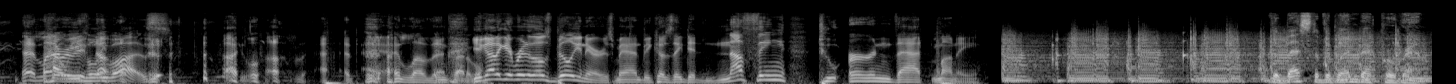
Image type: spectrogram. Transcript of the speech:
And let how evil know. he was. I love that. I love that. Incredible. You got to get rid of those billionaires, man, because they did nothing to earn that money. The best of the Glenn Beck program.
